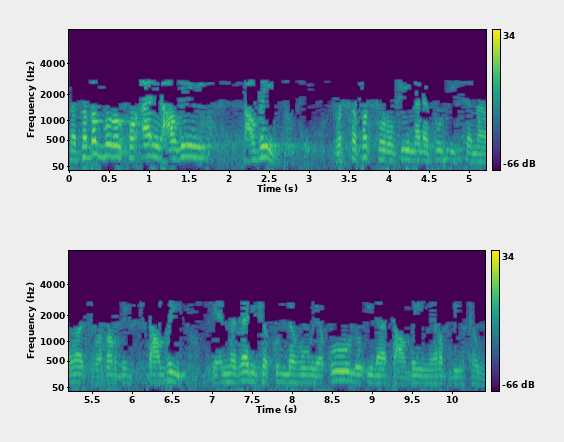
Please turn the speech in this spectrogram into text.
فتدبر القرآن العظيم تعظيم. والتفكر في ملكوت السماوات والأرض تعظيم لأن ذلك كله يؤول إلى تعظيم رب الكون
